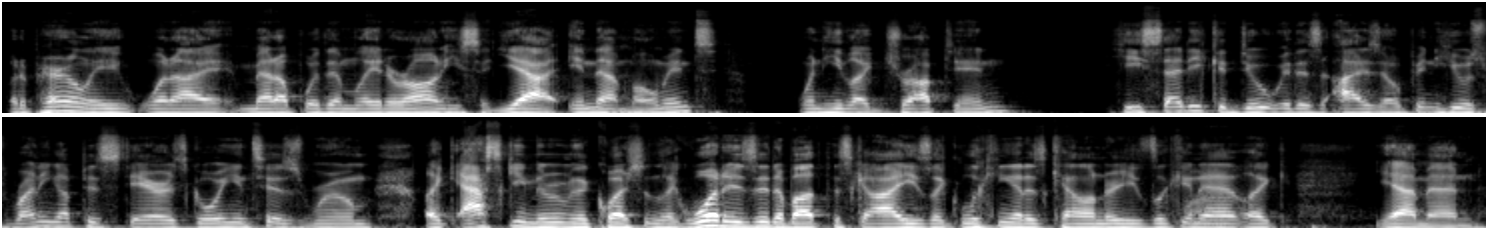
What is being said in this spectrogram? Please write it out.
But apparently, when I met up with him later on, he said, "Yeah, in that moment when he like dropped in, he said he could do it with his eyes open. He was running up his stairs, going into his room, like asking the room the questions, like, "What is it about this guy?" He's like looking at his calendar. He's looking at like, yeah, man,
